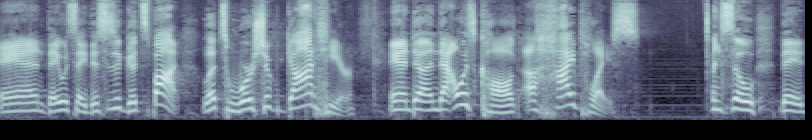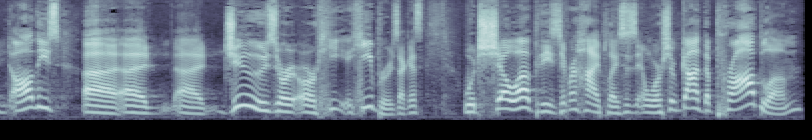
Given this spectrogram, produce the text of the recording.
and they would say, This is a good spot. Let's worship God here. And, uh, and that was called a high place. And so they, all these uh, uh, uh, Jews or, or he, Hebrews, I guess, would show up these different high places and worship God. The problem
